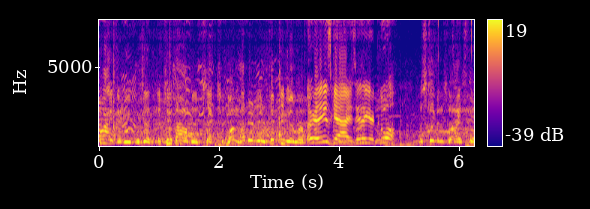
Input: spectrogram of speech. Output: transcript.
pride that we present the 2006 150 member. Look at these guys. They think they're cool. The Stevens High School.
